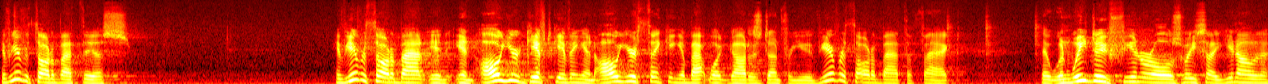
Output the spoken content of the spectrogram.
Have you ever thought about this? Have you ever thought about in, in all your gift giving and all your thinking about what God has done for you? Have you ever thought about the fact that when we do funerals, we say, you know,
